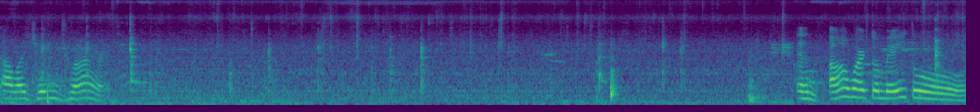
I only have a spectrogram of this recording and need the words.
Our ginger. And our tomato.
